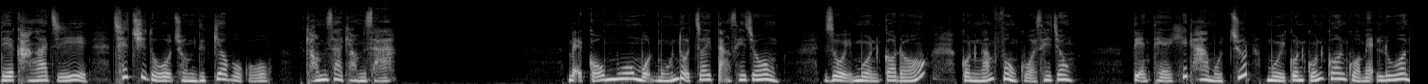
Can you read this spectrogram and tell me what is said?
내 강아지 채취도 좀 느껴보고 겸사겸사. Mẹ có mua một món đồ chơi tặng Sejong, rồi muốn có đó còn ngắm phòng của Sejong. tiện thể hít hà một chút mùi côn cuốn con của mẹ luôn.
